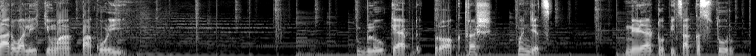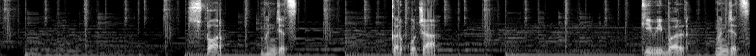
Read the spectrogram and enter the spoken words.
तारवाली किंवा पाकोळी. ब्लू कॅप्ड रॉक थ्रश म्हणजेच निळ्या टोपीचा कस्तूर. स्टॉर्क म्हणजेच करकोचा. किवी बर्ड म्हणजेच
